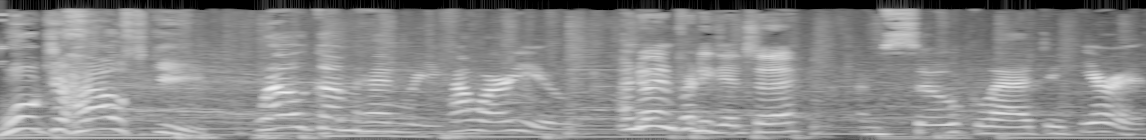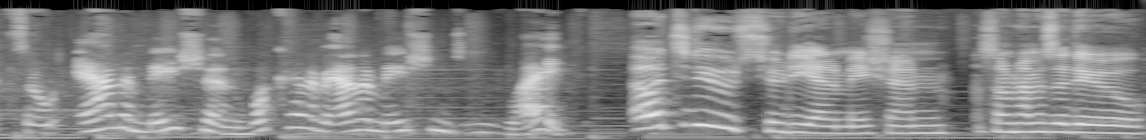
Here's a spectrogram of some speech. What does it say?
Wojciechowski. Welcome, Henry. How are you? I'm doing pretty good today. I'm so glad to hear it. So, animation, what kind of animation do you like? I like to do 2D animation. Sometimes I do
